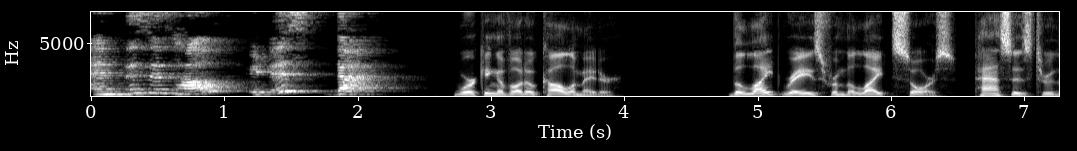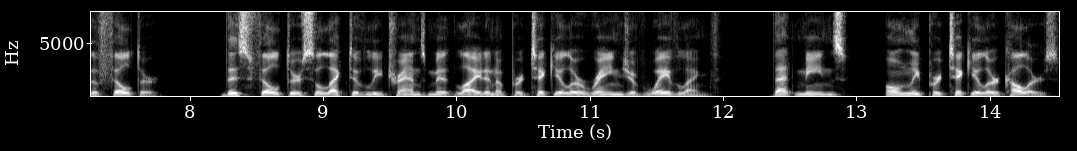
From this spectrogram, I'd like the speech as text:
and this is how it is done. Working of autocollimator. The light rays from the light source passes through the filter. This filter selectively transmit light in a particular range of wavelength. That means only particular colors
